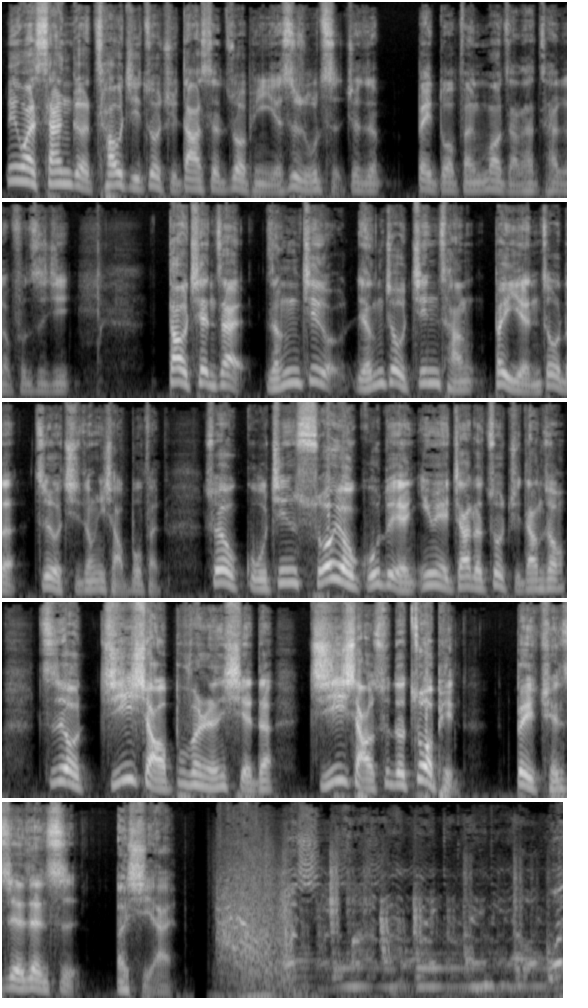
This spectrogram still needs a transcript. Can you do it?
另外三个超级作曲大师的作品也是如此，就是贝多芬、莫扎特、柴可夫斯基，到现在仍旧仍旧经常被演奏的只有其中一小部分。所以古今所有古典音乐家的作曲当中，只有极小部分人写的极小数的作品被全世界认识而喜爱。我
